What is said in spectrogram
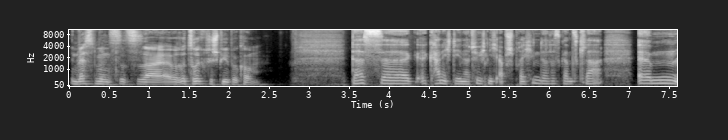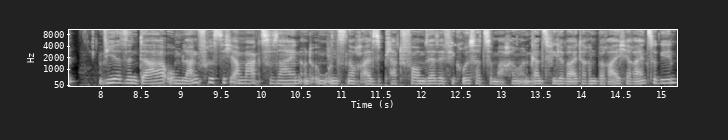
Investments sozusagen zurückgespielt bekommen. Das äh, kann ich denen natürlich nicht absprechen, das ist ganz klar. Ähm, wir sind da, um langfristig am Markt zu sein und um uns noch als Plattform sehr, sehr viel größer zu machen und ganz viele weiteren Bereiche reinzugehen.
